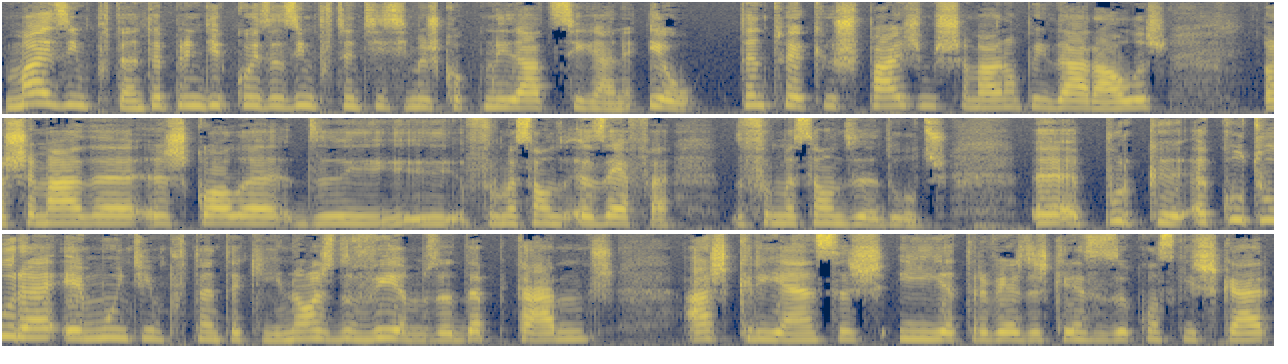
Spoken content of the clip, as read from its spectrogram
Mais importante, aprendi coisas importantíssimas com a comunidade cigana. Eu, tanto é que os pais me chamaram para ir dar aulas a chamada Escola de eh, Formação, a ZEFA, de Formação de Adultos. Eh, porque a cultura é muito importante aqui. Nós devemos adaptar-nos às crianças e, através das crianças, eu consegui chegar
